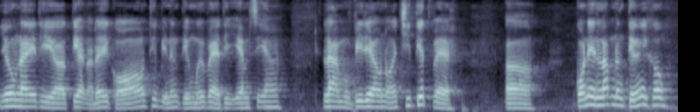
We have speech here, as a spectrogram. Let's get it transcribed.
Nhưng hôm nay thì ờ, tiện ở đây có thiết bị nâng tiếng mới về thì em sẽ làm một video nói chi tiết về uh, Có nên lắp nâng tiếng hay không?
